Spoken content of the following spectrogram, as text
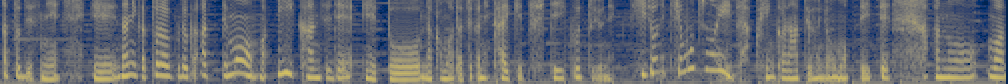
あとですね、え何かトラブルがあっても、まあ、いい感じで、えーと仲間たちがね解決していくというね非常に気持ちのいい作品かなというふうに思っていてあの、まあ、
